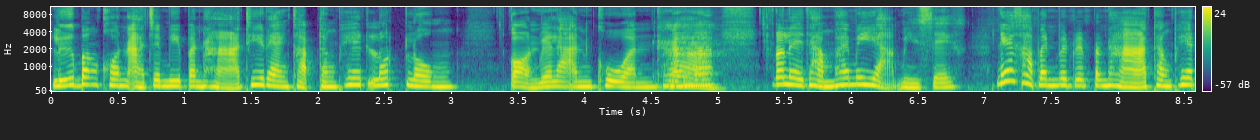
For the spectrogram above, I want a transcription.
หรือบางคนอาจจะมีปัญหาที่แรงขับทางเพศลดลงก่อนเวลาอันควรนะคะก็เลยทำให้ไม่อยากมีเซ็กส์เนี่ยค่ะเป็นเป็นเป็นปัญหาทางเพศ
